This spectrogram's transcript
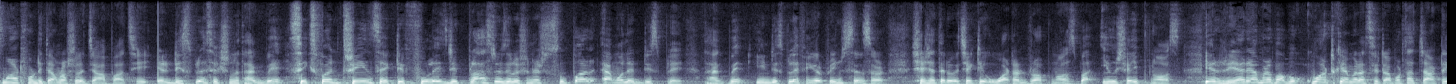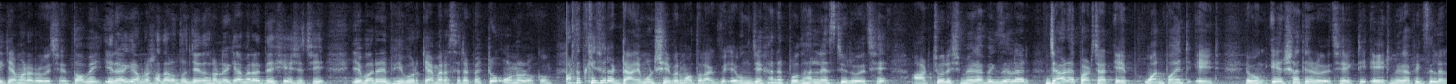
স্মার্টফোনটিতে আমরা আসলে যা পাচ্ছি, এর ডিসপ্লে সেকশনে থাকবে সিক্স পয়েন্ট থ্রি ইঞ্চে একটি ফুল এইচডি প্লাস রেজলিউশনের সুপার অ্যামোলেড ডিসপ্লে থাকবে ইন ডিসপ্লে ফিঙ্গারপ্রিন্ট সেন্সর সেই সাথে রয়েছে একটি ওয়াটার ড্রপ নস বা ইউ শেপ নস এর রেয়ারে আমরা পাবো কোয়াড ক্যামেরা সেট আপ অর্থাৎ চারটেই ক্যামেরা রয়েছে। তবে এর আগে আমরা সাধারণত যে ধরনের ক্যামেরা দেখে এসেছি এবারে ভিভোর ক্যামেরা সেট একটু অন্যরকম। অর্থাৎ কিছুটা ডায়মন্ড শেপের মতো লাগবে এবং যেখানে প্রধান লেন্সটি রয়েছে আটচল্লিশ মেগাপিক্সেলের, যার aperture F one point eight এবং এর সাথে রয়েছে একটি এইট মেগাপিক্সেলের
